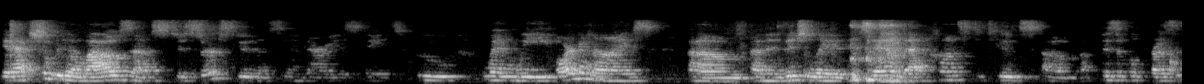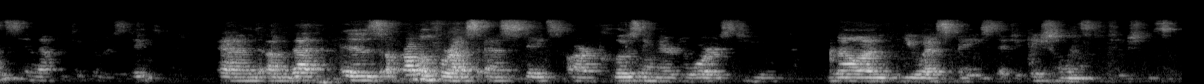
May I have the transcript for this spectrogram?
it actually allows us to serve students in various states who, when we organize um, an invigilated exam, that constitutes um, a physical presence in that particular state. And um, that is a problem for us as states are closing their doors to non-US based educational institutions.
